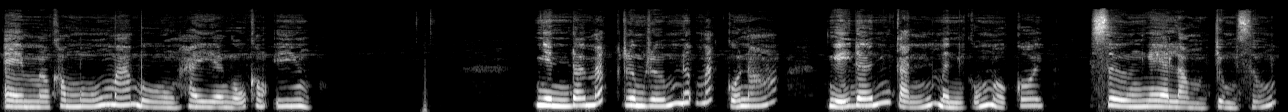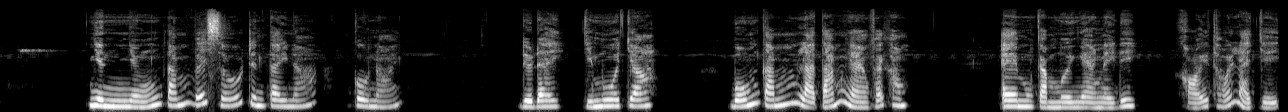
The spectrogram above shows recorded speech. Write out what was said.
em không muốn má buồn hay ngủ không yên. Nhìn đôi mắt rơm rớm nước mắt của nó, nghĩ đến cảnh mình cũng mồ côi, Sương nghe lòng trùng xuống. Nhìn những tấm vé số trên tay nó, cô nói. Đưa đây, chị mua cho. Bốn tấm là tám ngàn phải không? Em cầm mười ngàn này đi, khỏi thối là chị.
